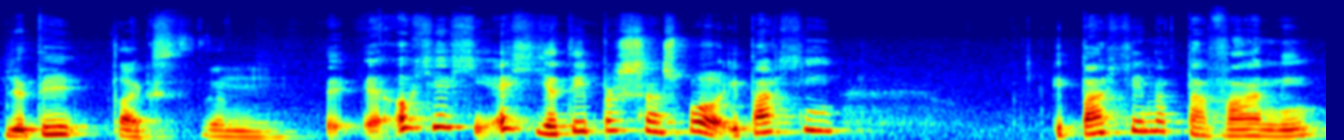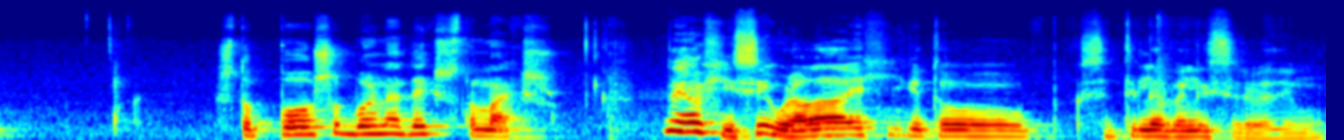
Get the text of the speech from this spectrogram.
Γιατί. Εντάξει, δεν. ε, ε, όχι, έχει, έχει. Γιατί πρόσεχε να σου πω, υπάρχει, υπάρχει ένα ταβάνι στο πόσο μπορεί να αντέξει το μάχη σου. Ναι, όχι, σίγουρα, αλλά έχει και το σε τι level είσαι, ρε παιδί μου.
